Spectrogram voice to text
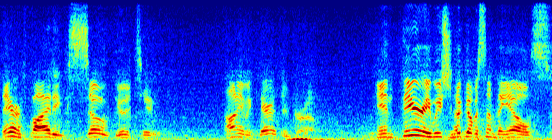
They are fighting so good too. I don't even care if they're drunk. In theory, we should hook up with something else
